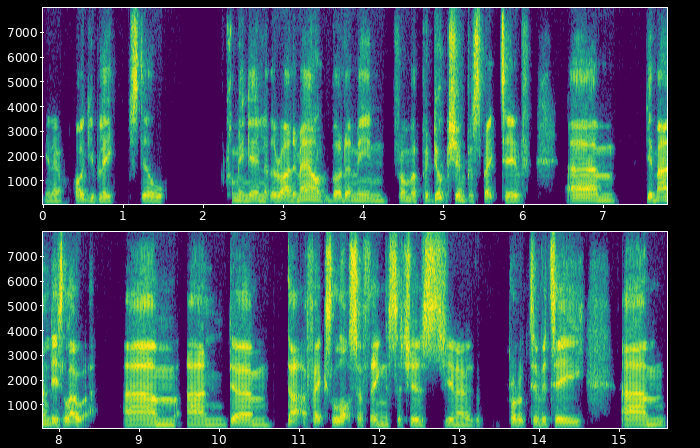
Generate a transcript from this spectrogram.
you know arguably still coming in at the right amount. But I mean, from a production perspective, um, demand is lower. Um, and um, that affects lots of things, such as, you know, the productivity. Um,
